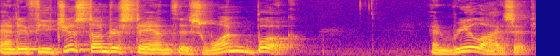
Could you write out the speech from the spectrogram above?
And if you just understand this one book and realize it,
